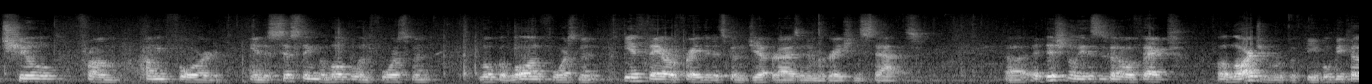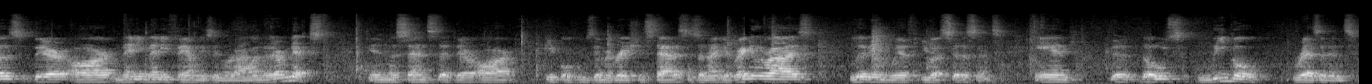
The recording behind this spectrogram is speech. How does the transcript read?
chilled from coming forward and assisting the local enforcement, local law enforcement, if they are afraid that it's going to jeopardize an immigration status. Uh, Additionally, this is going to affect a larger group of people because there are many, many families in Rhode Island that are mixed in the sense that there are people whose immigration statuses are not yet regularized, living with U.S. citizens. And the- those legal residents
